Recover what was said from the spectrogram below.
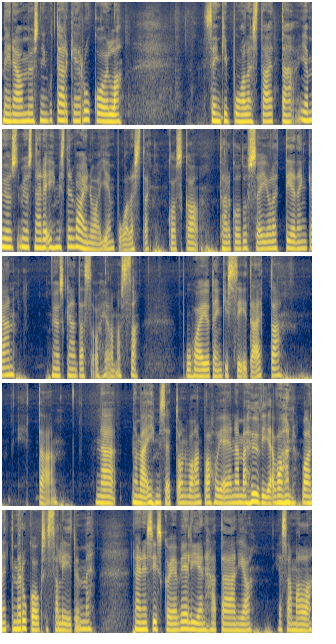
meidän on myös niin kuin tärkeä rukoilla senkin puolesta, että, ja myös, myös näiden ihmisten vainoajien puolesta, koska tarkoitus ei ole tietenkään myöskään tässä ohjelmassa puhua jotenkin siitä, että, että nämä, nämä ihmiset on vaan pahoja ja nämä hyviä, vaan, vaan että me rukouksessa liitymme näiden siskojen veljen hätään ja, ja samalla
